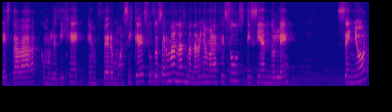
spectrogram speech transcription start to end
estaba, como les dije, enfermo. Así que sus dos hermanas mandaron llamar a Jesús diciéndole, Señor,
